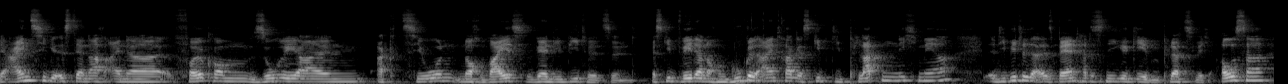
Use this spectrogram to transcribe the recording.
der einzige ist, der nach einer vollkommen surrealen Aktion noch weiß, wer die Beatles sind. Es gibt weder noch einen Google-Eintrag, es gibt die Platten nicht mehr. Die Beatles als Band hat es nie gegeben, plötzlich. Außer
